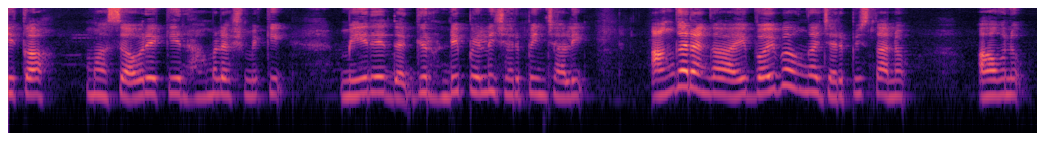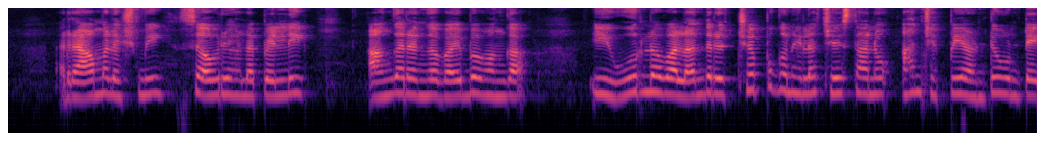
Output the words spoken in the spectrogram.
ఇక మా శౌర్యకి రామలక్ష్మికి మీరే దగ్గరుండి పెళ్ళి జరిపించాలి. అంగరంగ వైభవంగా జరిపిస్తాను. అవును రామలక్ష్మి శౌర్యాల పెళ్ళి అంగరంగ వైభవంగా ఈ ఊర్లో వాళ్ళందరూ చెప్పుకునేలా చేస్తాను అని చెప్పి అంటూ ఉంటే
